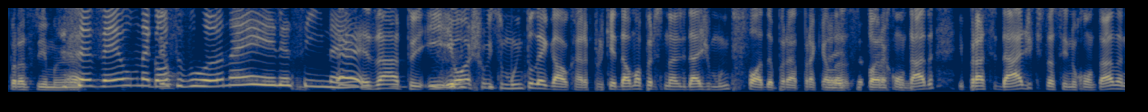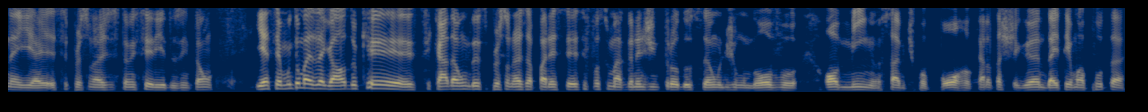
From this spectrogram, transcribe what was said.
pra cima. Se né? você vê um negócio voando, é ele, assim, né? É, exato. E eu acho isso muito legal, cara, porque dá uma personalidade muito foda pra, pra aquela É, é história né? contada e pra cidade que está sendo contada, né? E esses personagens estão inseridos. Então, ia ser muito mais legal do que se cada um desses personagens aparecesse e fosse uma grande introdução de um novo hominho, sabe? Tipo, porra, o cara tá chegando, daí tem uma puta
